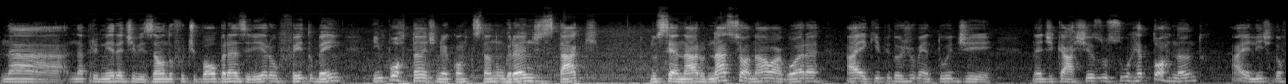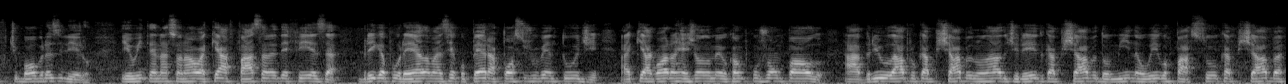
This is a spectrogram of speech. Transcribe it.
na, na primeira divisão do futebol brasileiro. Feito bem importante, né, conquistando um grande destaque no cenário nacional agora a equipe do Juventude né, de Caxias do Sul retornando à elite do futebol brasileiro. E o Internacional aqui afasta na defesa, briga por ela, mas recupera a posse Juventude. Aqui agora na região do meio campo com João Paulo. Abriu lá para o Capixaba no lado direito, Capixaba domina, o Igor passou, Capixaba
